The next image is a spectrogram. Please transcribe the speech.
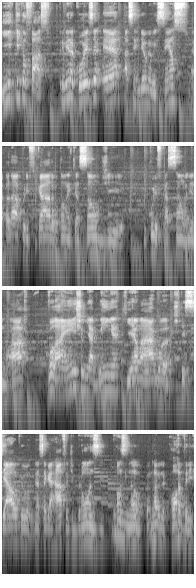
E o que, que eu faço? Primeira coisa é acender o meu incenso, né, para dar uma purificada, botar uma intenção de, de purificação ali no ar. Vou lá, encho minha aguinha, que é uma água especial que eu, nessa garrafa de bronze, bronze não, cobre,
